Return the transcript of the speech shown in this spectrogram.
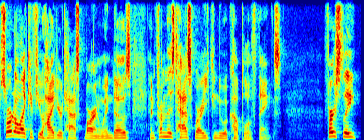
sort of like if you hide your taskbar in Windows. And from this taskbar, you can do a couple of things. Firstly,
